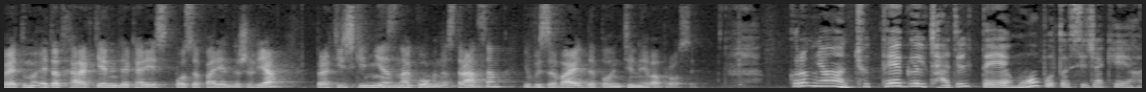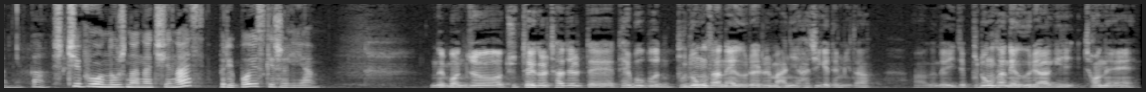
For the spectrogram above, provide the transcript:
Поэтому этот характерный для Кореи способ аренды жилья практически не знаком иностранцам и вызывает дополнительные вопросы. 그러면 주택을 찾을 때 무엇부터 시작해야 합니까? С чего нужно начинать при поиске жилья? 네, 먼저 주택을 찾을 때 대부분 부동산에 의뢰를 많이 하시게 됩니다. 아, 근데 이제 부동산에 의뢰하기 전에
